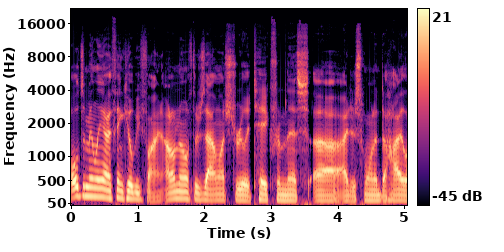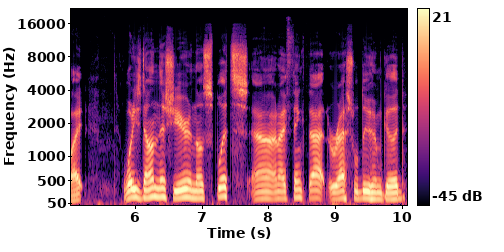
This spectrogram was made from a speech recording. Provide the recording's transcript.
ultimately, I think he'll be fine. I don't know if there's that much to really take from this. Uh, I just wanted to highlight what he's done this year in those splits, uh, and I think that rest will do him good.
